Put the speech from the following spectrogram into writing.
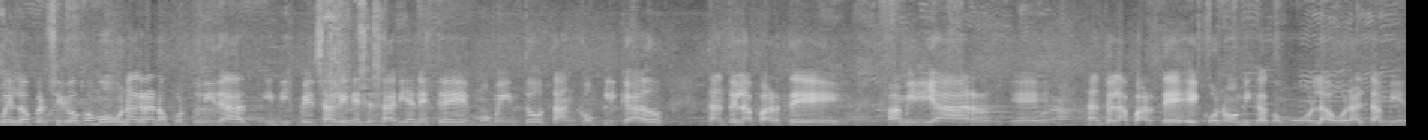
pues lo percibo como una gran oportunidad indispensable y necesaria en este momento tan complicado, tanto en la parte familiar, eh, tanto en la parte económica como laboral también.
